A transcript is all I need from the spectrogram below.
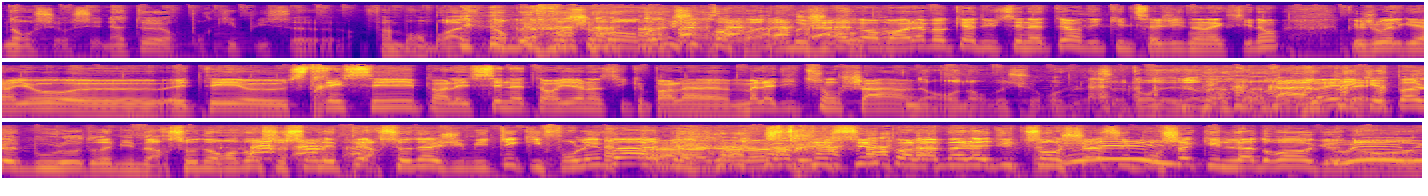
non c'est aux sénateurs pour qu'ils puissent euh, enfin bon bref non mais franchement non mais j'y crois pas non mais j'y Ah crois non, pas bon, l'avocat du sénateur dit qu'il s'agit d'un accident, que Joël Guerriot euh, était euh, stressé par les sénatoriales ainsi que par la maladie de son chat. Non, non, monsieur Robles, attendez, non, non, non. Ah, ne ouais, piquez mais- pas le boulot de Rémi Marceau. Normalement, ce sont les personnages imités qui font les vannes. Ah, Stressé par la maladie de son chat, c'est pour ça qu'il la drogue. Oui, non, oui,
